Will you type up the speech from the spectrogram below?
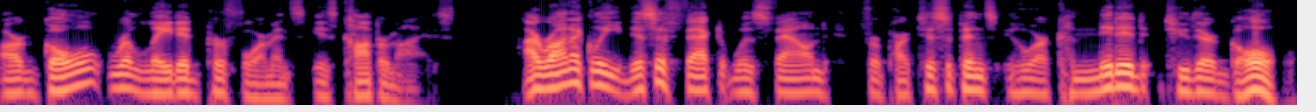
our goal related performance is compromised. Ironically, this effect was found for participants who are committed to their goal.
